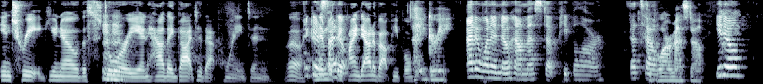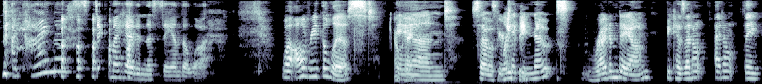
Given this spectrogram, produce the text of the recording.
intrigue you know the Mm-hmm. story and how they got to that point and ugh. And then what I they find out about people I agree. I don't want to know how messed up people are. That's how People are messed up. You know, I kind of stick my head in the sand a lot. Well, I'll read the list, Okay. and so It's if you're lengthy. taking notes, write them down because I don't. I don't think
